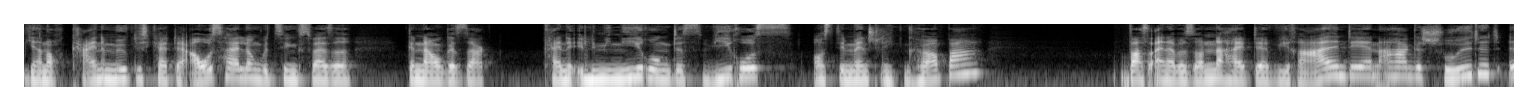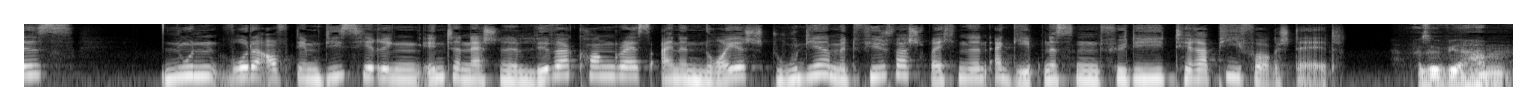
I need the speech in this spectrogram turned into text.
ja noch keine Möglichkeit der Ausheilung, beziehungsweise genau gesagt keine Eliminierung des Virus aus dem menschlichen Körper, was einer Besonderheit der viralen DNA geschuldet ist. Nun wurde auf dem diesjährigen International Liver Congress eine neue Studie mit vielversprechenden Ergebnissen für die Therapie vorgestellt. Also wir haben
